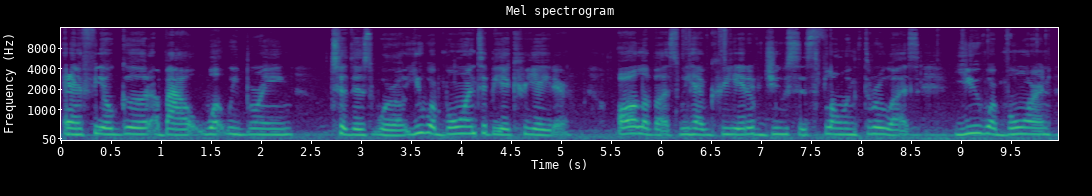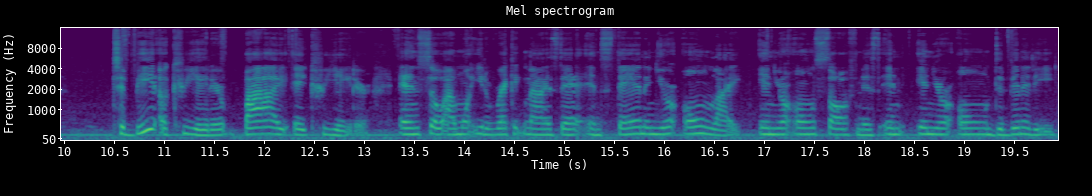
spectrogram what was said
and feel good about what we bring to this world. You were born to be a creator. All of us, we have creative juices flowing through us. You were born to be a creator by a creator. And so I want you to recognize that and stand in your own light, in your own softness, in, in your own divinity,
